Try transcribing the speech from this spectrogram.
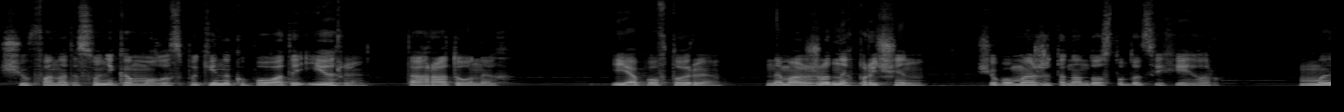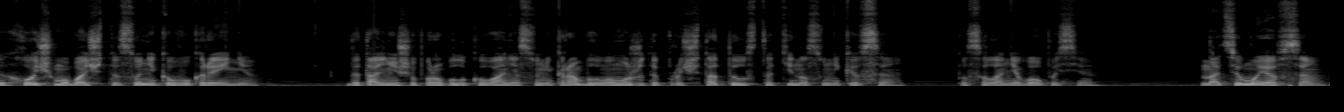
щоб фанати Соніка могли спокійно купувати ігри та грати у них. І я повторюю: нема жодних причин, щоб обмежити нам доступ до цих ігор. Ми хочемо бачити Соніка в Україні. Детальніше про блокування Sonic Rumble ви можете прочитати у статті на Sonic і все. Посилання в описі. На цьому я все.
